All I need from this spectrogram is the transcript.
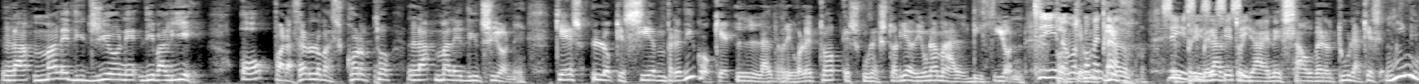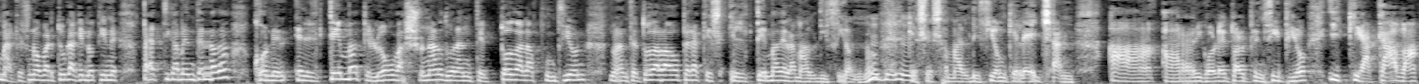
la maledizione di Valier, o, para hacerlo más corto, la maledizione, que es lo que siempre digo, que el Rigoletto es una historia de una maldición. Sí, lo hemos comentado. el primer acto ya en esa obertura, que es mínima, que es una obertura que no tiene prácticamente nada, con el, tema que luego va a sonar durante toda la función, durante toda la ópera, que es el tema de la maldición, ¿no? Que es esa maldición que le echan a, a Rigoletto al principio y que acaba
